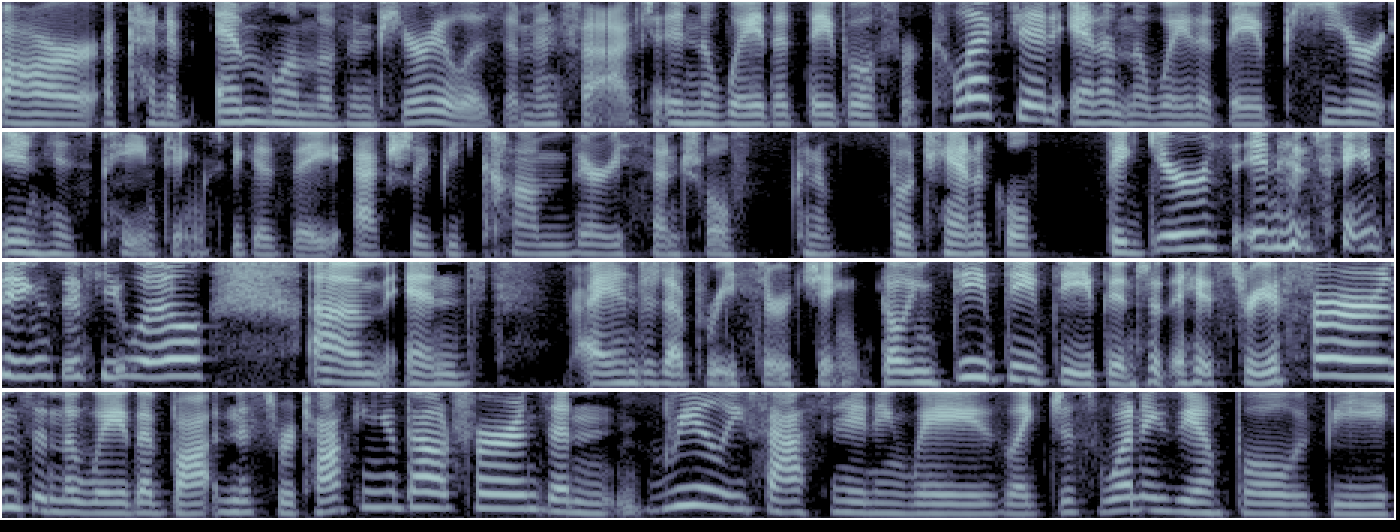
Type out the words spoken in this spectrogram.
are a kind of emblem of imperialism, in fact, in the way that they both were collected and in the way that they appear in his paintings, because they actually become very central kind of botanical figures in his paintings, if you will. Um, and I ended up researching, going deep, deep, deep into the history of ferns and the way that botanists were talking about ferns and really fascinating ways. Like just one example would be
